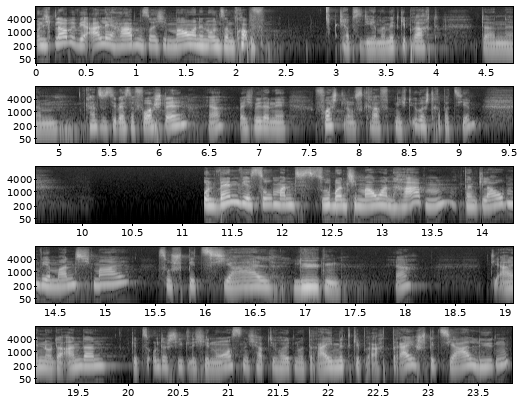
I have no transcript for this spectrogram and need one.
Und ich glaube, wir alle haben solche Mauern in unserem Kopf. Ich habe sie dir mal mitgebracht. Dann ähm, kannst du es dir besser vorstellen, ja? weil ich will deine Vorstellungskraft nicht überstrapazieren. Und wenn wir so, manch, so manche Mauern haben, dann glauben wir manchmal so Speziallügen. Ja? Die einen oder anderen gibt es unterschiedliche Nuancen. Ich habe dir heute nur drei mitgebracht. Drei Speziallügen,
